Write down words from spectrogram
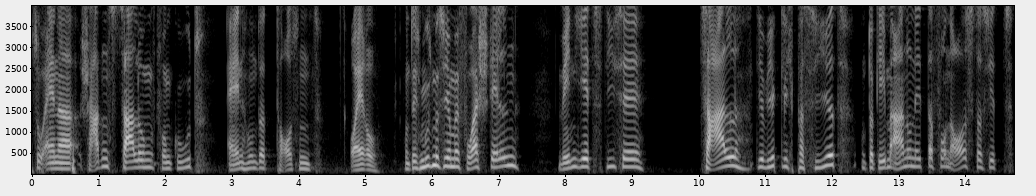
zu einer Schadenszahlung von gut 100.000 Euro. Und das muss man sich einmal vorstellen, wenn jetzt diese Zahl dir wirklich passiert, und da gehen wir auch noch nicht davon aus, dass jetzt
